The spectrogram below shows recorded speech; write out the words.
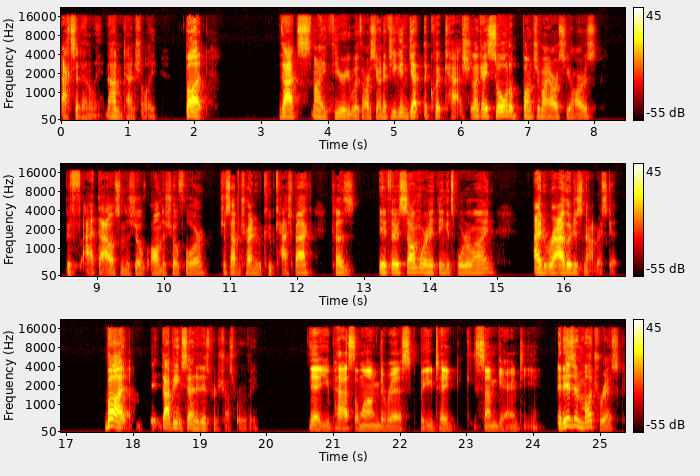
Accidentally, not intentionally. But that's my theory with RCR. And if you can get the quick cash, like I sold a bunch of my RCRs at Dallas on the show on the show floor, just out of trying to recoup cash back. Because if there's somewhere I think it's borderline, I'd rather just not risk it. But yeah. that being said, it is pretty trustworthy. Yeah, you pass along the risk, but you take some guarantee. It isn't much risk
